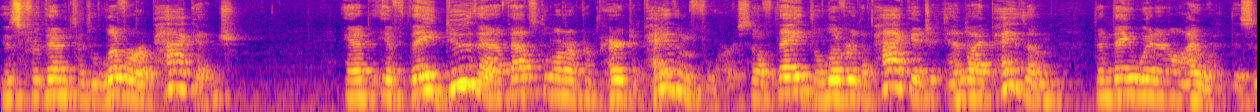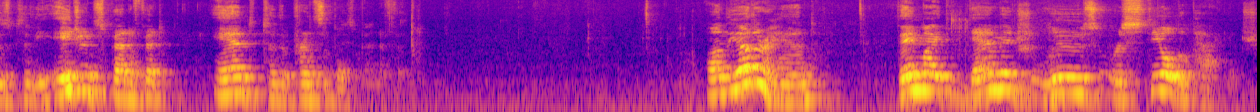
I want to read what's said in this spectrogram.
is for them to deliver a package. And if they do that, that's the one I'm prepared to pay them for. So if they deliver the package and I pay them, then they win and I win. This is to the agent's benefit and to the principal's benefit. On the other hand, they might damage, lose, or steal the package.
